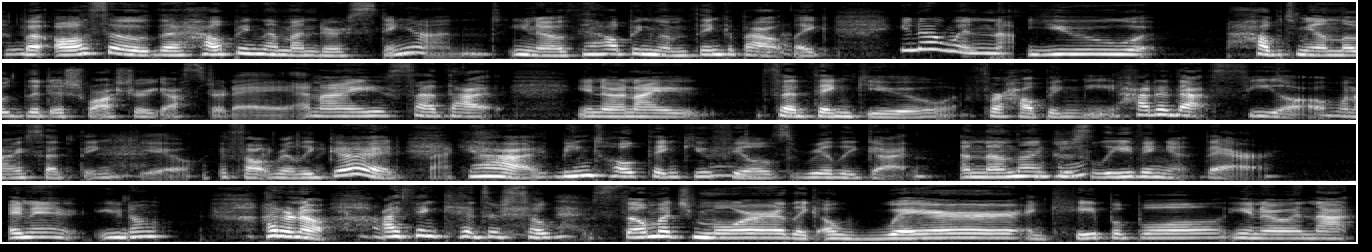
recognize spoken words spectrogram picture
but also the helping them understand you know helping them think about like you know when you helped me unload the dishwasher yesterday. And I said that, you know, and I said thank you for helping me. How did that feel when I said thank you? It felt really good. Yeah, being told thank you feels really good. And then like mm-hmm. just leaving it there. And it you don't I don't know. I think kids are so so much more like aware and capable, you know, and that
